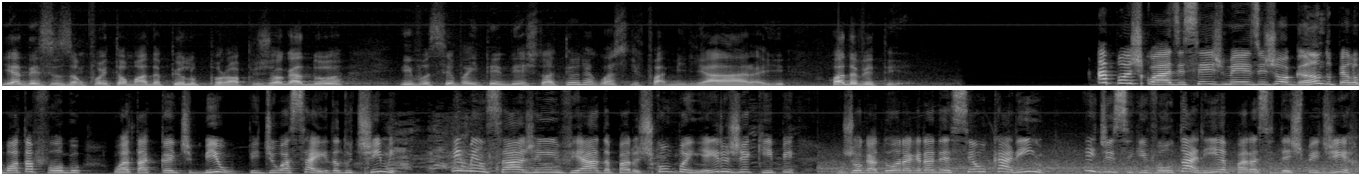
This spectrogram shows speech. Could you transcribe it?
E a decisão foi tomada pelo próprio jogador e você vai entender a história. Tem um negócio de familiar aí. Roda VT. Após quase seis meses jogando pelo Botafogo, o atacante Bill pediu a saída do time. Em mensagem enviada para os companheiros de equipe, o jogador agradeceu o carinho e disse que voltaria para se despedir.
